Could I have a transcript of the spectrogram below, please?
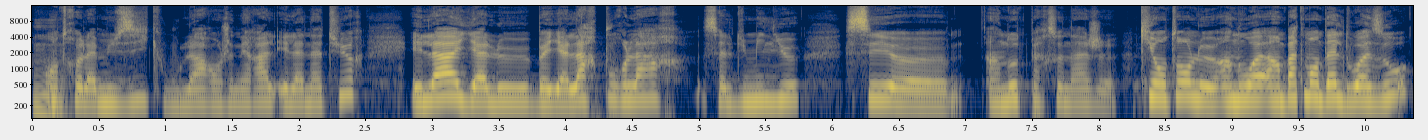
hmm. entre la musique ou l'art en général et la nature. Et là, il y a bah, l'art pour l'art, celle du milieu. C'est euh, un autre personnage qui entend le, un, battement d'aile d'oiseau.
